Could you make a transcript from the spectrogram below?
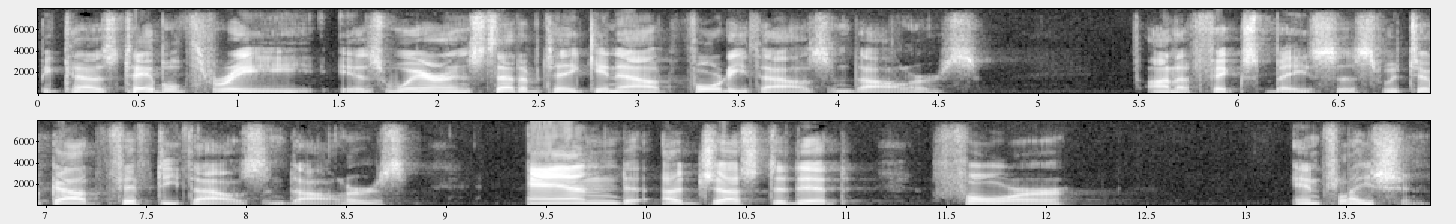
because table three is where instead of taking out $40,000 on a fixed basis, we took out $50,000 and adjusted it for inflation.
